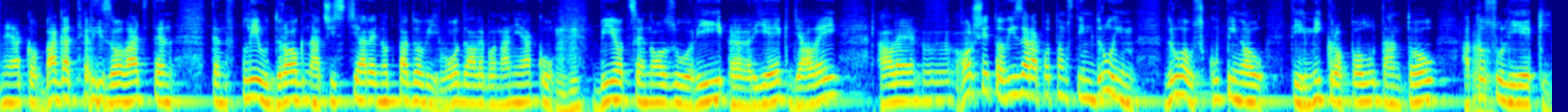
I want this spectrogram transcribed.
nejako bagatelizovať ten, ten vplyv drog na čistiareň odpadových vod alebo na nejakú mm-hmm. biocenózu rí, e, riek ďalej. Ale e, horšie to vyzerá potom s tým druhým, druhou skupinou tých mikropolutantov a to ano. sú lieky.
